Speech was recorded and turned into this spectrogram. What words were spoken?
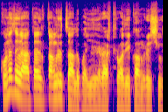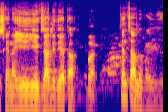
कोणाचं? आता काँग्रेसचं आलं पाहिजे. राष्ट्रवादी काँग्रेस शिवसेना ही एक झाली ती आता. बर. त्यांचं आलं पाहिजे.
